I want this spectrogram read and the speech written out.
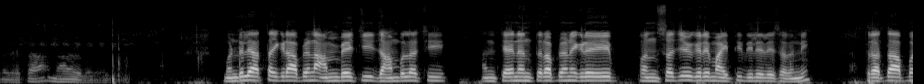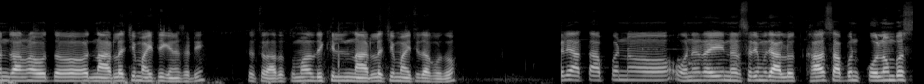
तर आता नारळ. मंडळी आता इकडे आपल्याला आंब्याची जांभळाची आणि त्यानंतर आपल्याला इकडे फणसाची वगैरे माहिती दिलेली आहे सरांनी. तर आता आपण जाणार आहोत नारळाची माहिती घेण्यासाठी. तर चला आता तुम्हाला देखील नारळाची माहिती दाखवतो. मंडळी, आता आपण ओनराई नर्सरीमध्ये आलो खास आपण कोलंबस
